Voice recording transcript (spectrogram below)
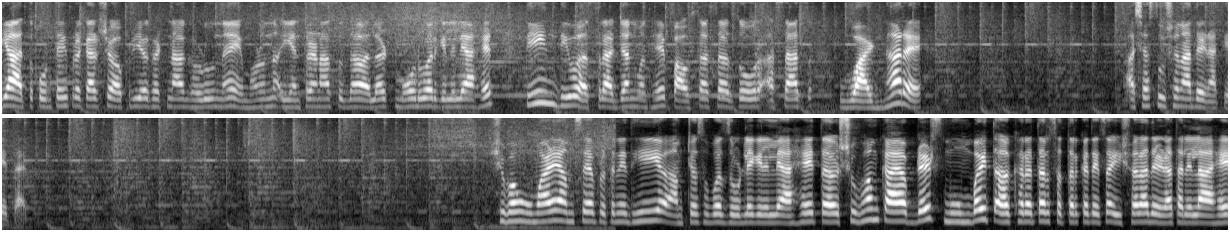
यात कोणत्याही प्रकारच्या अप्रिय घटना घडू नये म्हणून यंत्रणासुद्धा अलर्ट मोडवर गेलेल्या आहेत. तीन दिवस राज्यांमध्ये पावसाचा जोर असाच वाढणार आहे. अशा सूचना देण्यात येत आहेत. शुभम उमाळे आमचे प्रतिनिधी आमच्यासोबत जोडले गेलेले आहेत. शुभम काय अपडेट्स मुंबईत खरं तर सतर्कतेचा इशारा देण्यात आलेला आहे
